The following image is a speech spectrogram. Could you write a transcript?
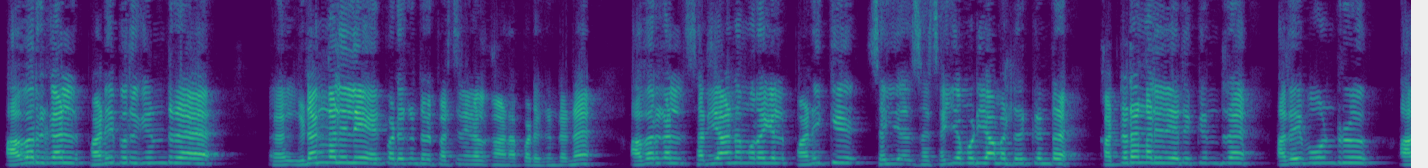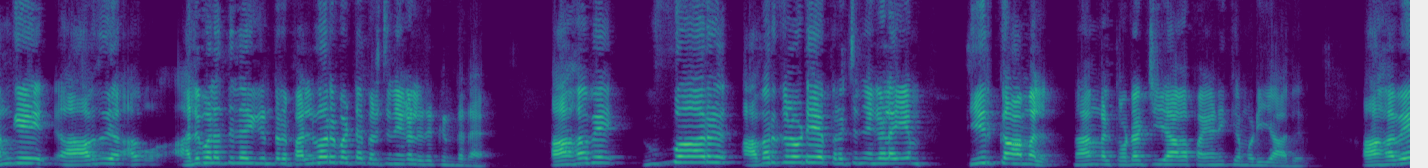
அவர்கள் பணிபுரிகின்ற இடங்களிலே ஏற்படுகின்ற பிரச்சனைகள் காணப்படுகின்றன. அவர்கள் சரியான முறையில் பணிக்கு செய்ய செய்ய முடியாமல் இருக்கின்ற கட்டடங்களில் இருக்கின்ற அதே போன்று அங்கே அது அலுவலகத்தில் இருக்கின்ற பல்வேறுபட்ட பிரச்சனைகள் இருக்கின்றன. ஆகவே இவ்வாறு அவர்களுடைய பிரச்சனைகளையும் தீர்க்காமல் நாங்கள் தொடர்ச்சியாக பயணிக்க முடியாது. ஆகவே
